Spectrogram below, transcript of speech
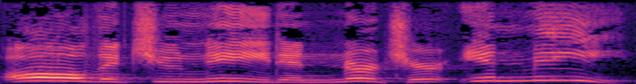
all that you need and nurture in me,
